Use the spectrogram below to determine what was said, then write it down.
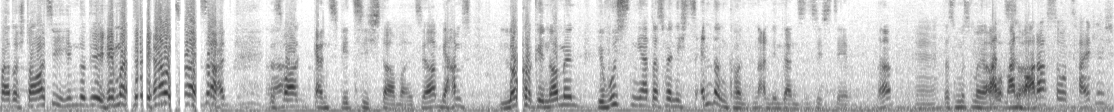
bei der Stasi, hinter dir jemand, der die Ausreise hat. Das war ganz witzig damals. Ja. Wir haben es locker genommen. Wir wussten ja, dass wir nichts ändern konnten an dem ganzen System. Ne? Das muss man ja Wann, auch wann sagen. war das so zeitlich?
